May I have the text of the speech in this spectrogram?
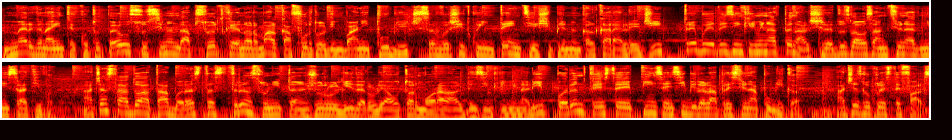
Merg înainte cu tupeu, susținând absurd că e normal ca furtul din banii publici, săvârșit cu intenție și prin încălcarea legii, trebuie dezincriminat penal și redus la o sancțiune administrativă. Această a doua tabără stă strâns unită în jurul liderului autor moral al dezincriminării, părând că este insensibilă la presiunea publică. Acest lucru este fals.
